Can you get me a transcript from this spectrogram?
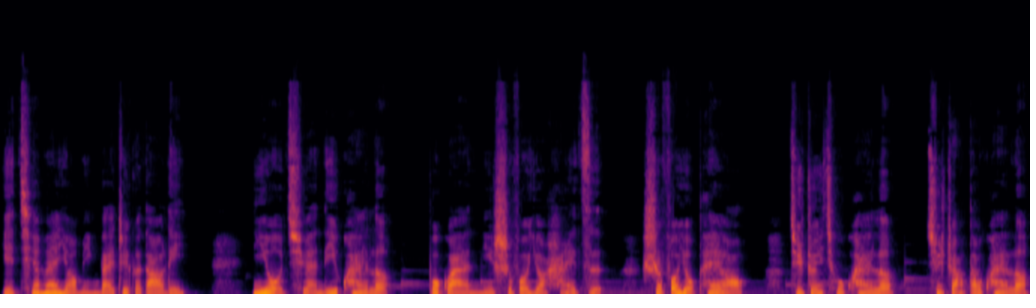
也千万要明白这个道理：你有权利快乐。不管你是否有孩子，是否有配偶，去追求快乐，去找到快乐，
